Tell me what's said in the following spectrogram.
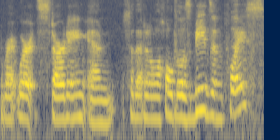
right where it's starting and so that it'll hold those beads in place.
